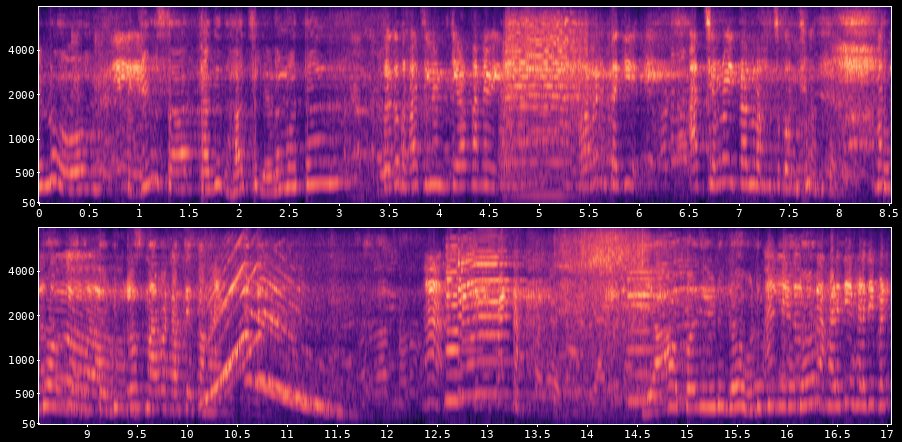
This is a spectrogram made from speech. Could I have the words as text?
ಇನ್ನು ಗಿರ್ಸ ತೆಗೆದ್ ಹಚ್ಚಲೇನ ಮತ್ತ? ತೆಗೆದು ಹಚ್ಚಲಿ ಅಂತ ಕೇಳ್ತಾನೆ ಹೊರಗೆ ತೆಗಿ. ಅದ್ ಚಲೋ ಐತಂದ್ರ ಹಚ್ಕೊಂತೀವಿ ಅಂತ. ಮತ್ತೆ ನಾರಕತ್ತೈತಂದ್ರೆ. ಯಾವ ಬಳಿ ಹಿಡಿದ ಹುಡುಗಿ ಹಳದಿ ಹಳದಿ ಬಳಿ.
